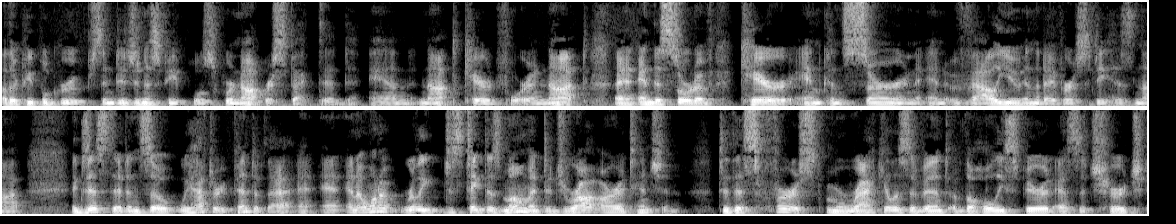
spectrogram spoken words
other people groups, indigenous peoples, were not respected and not cared for and not, and this sort of care and concern and value in the diversity has not existed. And so we have to repent of that. And, I want to really just take this moment to draw our attention to this first miraculous event of the Holy Spirit as the church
